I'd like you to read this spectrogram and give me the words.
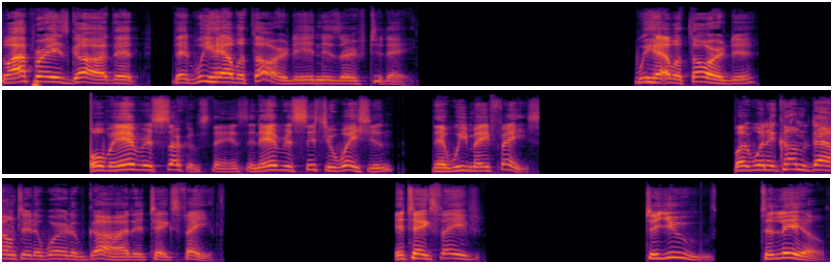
So I praise God that, that we have authority in this earth today. We have authority over every circumstance and every situation that we may face. But when it comes down to the Word of God, it takes faith. It takes faith to use, to live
